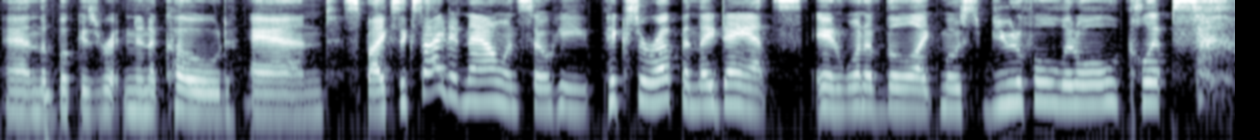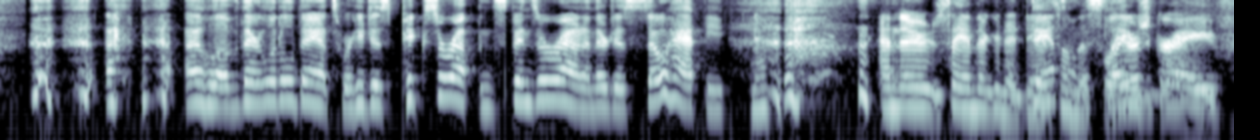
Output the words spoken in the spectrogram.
and the book is written in a code and Spike's excited now and so he picks her up and they dance in one of the like most beautiful little clips. I, I love their little dance where he just picks her up and spins her around and they're just so happy. and they're saying they're going to dance, on, the Slayer's, grave.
